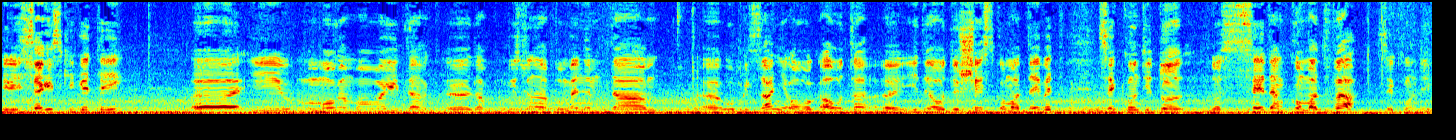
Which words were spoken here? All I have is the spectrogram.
ili serijski GTI. E, I moram ovaj, da, e, da isto napomenem da e, ubrzanje ovog auta ide od 6,9 sekundi do, do 7,2 sekundi.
